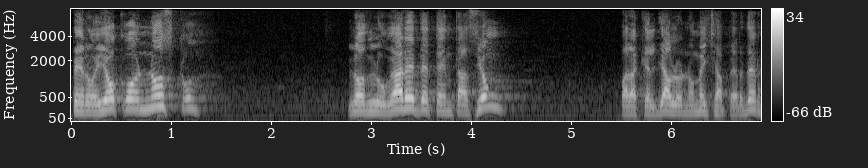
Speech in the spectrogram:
Pero yo conozco los lugares de tentación para que el diablo no me eche a perder.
